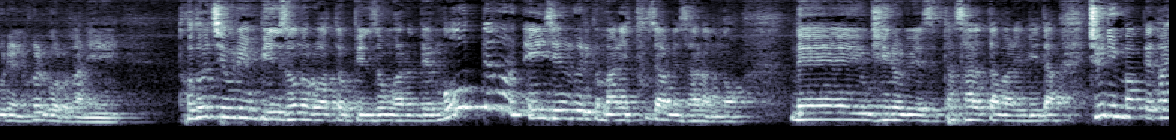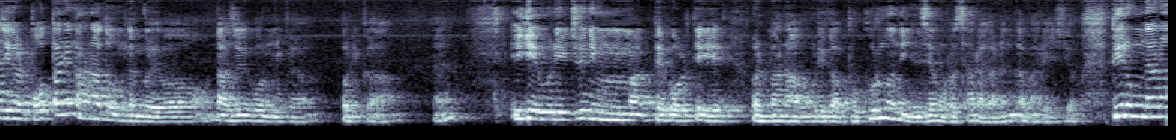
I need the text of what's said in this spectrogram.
우리는 헐고로 가니 도대체 우리는 빈손으로 왔다 빈손 가는데 뭐 때문에 내 인생을 그렇게 많이 투자하며 살았노. 내 육신을 위해서 다 살았단 말입니다. 주님 앞에 가져갈 보따리가 하나도 없는 거예요. 나중에 보니까 보니까 예? 이게 우리 주님 앞에 볼 때에 얼마나 우리가 부끄러운 인생으로 살아가는가 말이죠. 비록 나는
